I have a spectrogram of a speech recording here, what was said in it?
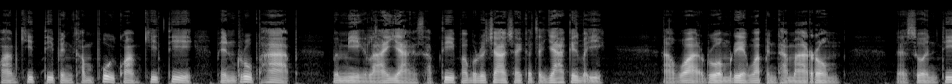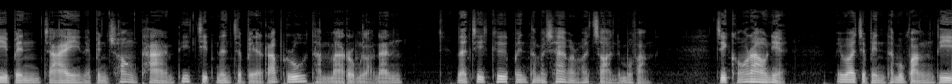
ความคิดที่เป็นคำพูดความคิดที่เป็นรูปภาพ มันมีอีกหลายอย่างศัพท์ที่พระพุทธเจ้าใช้ก็จะยากขึ้นไปอีกอาว่ารวมเรียกว่าเป็นธรรมารมณ์ส่วนที่เป็นใจเนี่ยเป็นช่องทางที่จิตนั้นจะไปรับรู้ธรรมารมณ์เหล่านั้นนะจิตคือเป็นธรรมชาติประพัดสอนท่านผู้ฟัง จิตของเราเนี่ยไม่ว่าจะเป็นท่านผู้ฟังที่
